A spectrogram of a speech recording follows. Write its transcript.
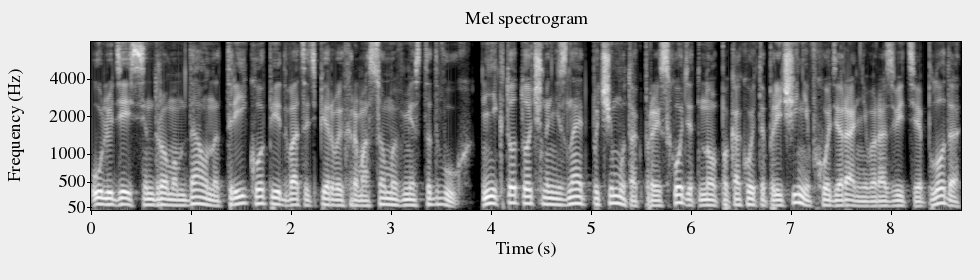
У людей с синдромом Дауна три копии 21 хромосомы вместо двух. Никто точно не знает, почему так происходит, но по какой-то причине в ходе раннего развития плода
